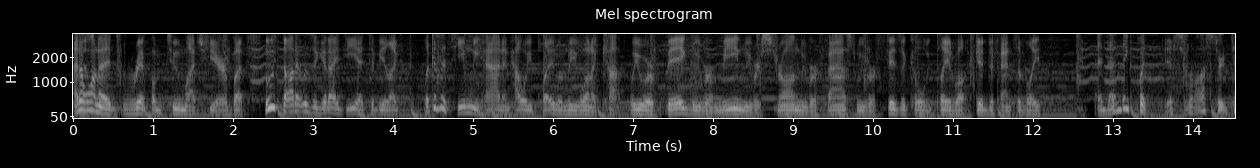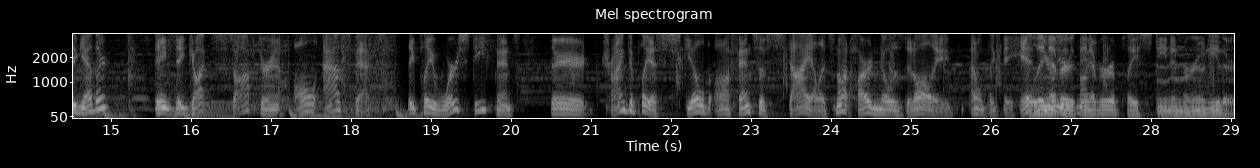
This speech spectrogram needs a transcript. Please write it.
I don't want to rip them too much here, but who thought it was a good idea to be like, look at the team we had and how we played when we won a cup? We were big, we were mean, we were strong, we were fast, we were physical, we played well, good defensively. And then they put this roster together. They they got softer in all aspects. They play worse defense. They're trying to play a skilled offensive style. It's not hard nosed at all. They I don't think they hit. Well, they never they never replaced Steen and Maroon either.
